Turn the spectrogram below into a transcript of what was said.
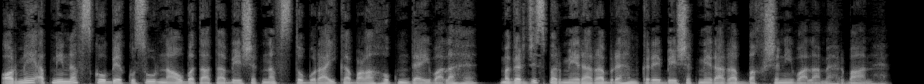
اور میں اپنی نفس کو بے قصور ناؤ بتاتا بے شک نفس تو برائی کا بڑا حکم دئی والا ہے، مگر جس پر میرا رب رحم کرے بے شک میرا رب بخشنی والا مہربان ہے۔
